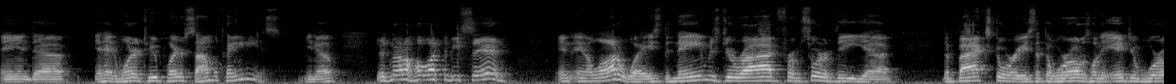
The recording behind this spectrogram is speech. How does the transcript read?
and uh, it had one or two players simultaneous. You know, there's not a whole lot to be said in, in a lot of ways. The name is derived from sort of the uh, the backstory is that the world is on the edge of war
